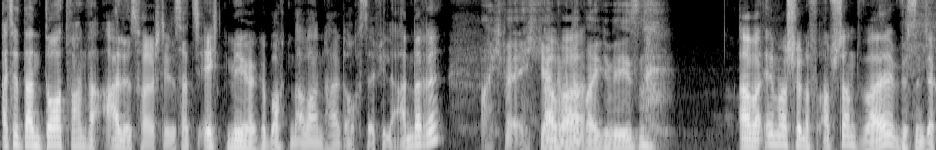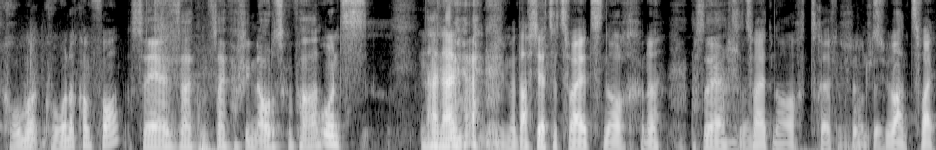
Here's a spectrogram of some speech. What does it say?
als wir dann dort waren, war alles voller Schnee. Das hat sich echt mega gebockt und da waren halt auch sehr viele andere. Oh, ich wäre echt gerne aber, dabei gewesen. Aber immer schön auf Abstand, weil wir sind ja Corona-konform. Achso, ja, ihr seid in zwei verschiedenen Autos gefahren. Und Nein, nein, man darf sich ja zu zweit noch, ne? Achso, ja. Zu zweit noch treffen. Stimmt, und stimmt. wir waren zwei.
